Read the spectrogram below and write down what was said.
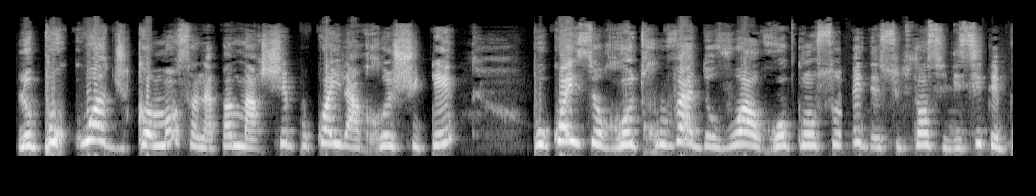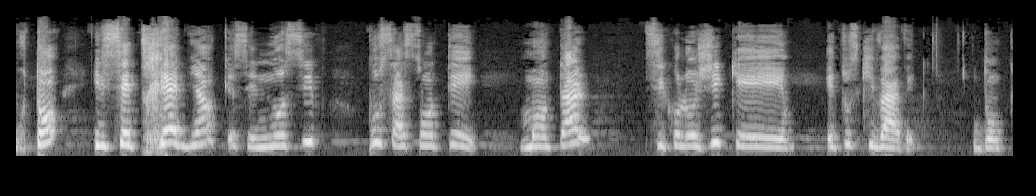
le pourquoi du comment ça n'a pas marché, pourquoi il a rechuté, pourquoi il se retrouva à devoir reconsommer des substances illicites et pourtant il sait très bien que c'est nocif pour sa santé mentale, psychologique et, tout ce qui va avec. Donc,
